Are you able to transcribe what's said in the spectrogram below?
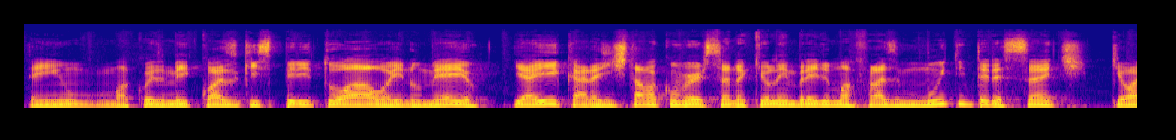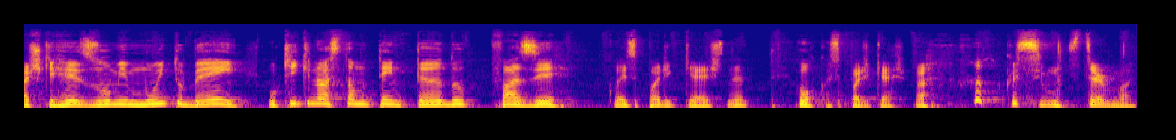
Tem uma coisa meio quase que espiritual aí no meio. E aí, cara, a gente tava conversando aqui, eu lembrei de uma frase muito interessante que eu acho que resume muito bem o que, que nós estamos tentando fazer com esse podcast, né? Ou oh, com esse podcast, com esse Mastermind.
